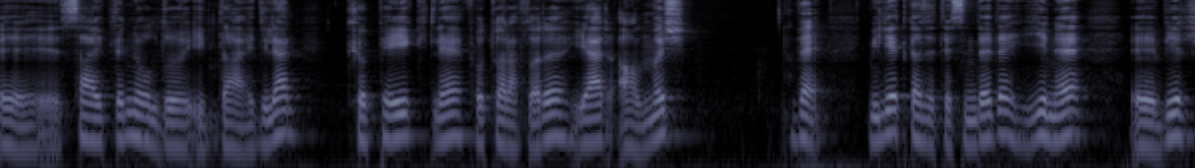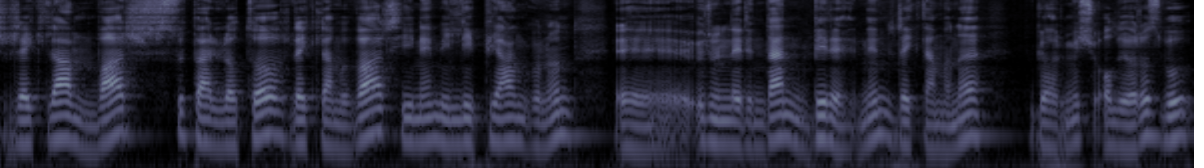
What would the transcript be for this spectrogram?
e, sahiplerinin olduğu iddia edilen köpekle fotoğrafları yer almış ve Milliyet gazetesinde de yine e, bir reklam var. Süper Loto reklamı var. Yine Milli Piyango'nun e, ürünlerinden birinin reklamını görmüş oluyoruz. Bu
